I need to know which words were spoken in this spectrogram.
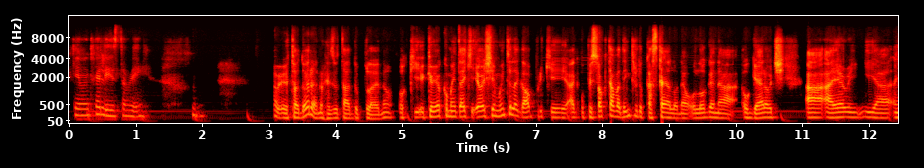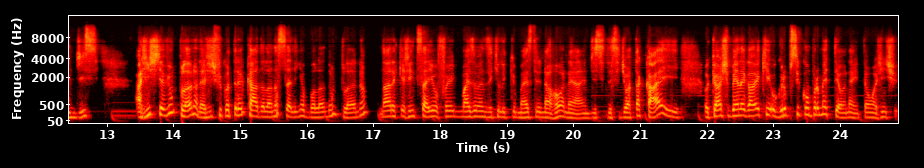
Fiquei muito feliz também. Eu tô adorando o resultado do plano. O que, o que eu ia comentar é que eu achei muito legal porque a- o pessoal que tava dentro do castelo, né? O Logan, a- o Geralt, a, a Erin e a Andice, a gente teve um plano, né? A gente ficou trancado lá na salinha bolando um plano. Na hora que a gente saiu, foi mais ou menos aquilo que o mestre narrou, né? A Andice decidiu atacar e o que eu acho bem legal é que o grupo se comprometeu, né? Então a gente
